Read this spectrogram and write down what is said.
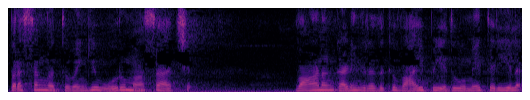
பிரசங்கம் துவங்கி ஒரு மாதம் ஆச்சு. வானம் கடிங்கிறதுக்கு வாய்ப்பு எதுவுமே தெரியல.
